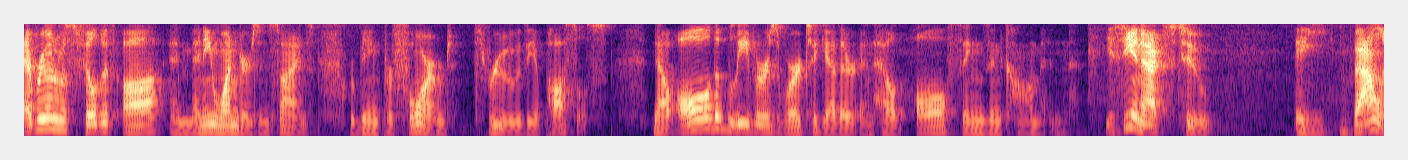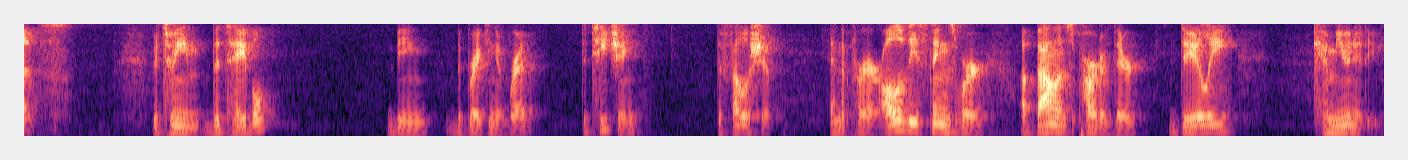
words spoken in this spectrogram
Everyone was filled with awe, and many wonders and signs were being performed through the apostles. Now all the believers were together and held all things in common. You see in Acts 2 a balance between the table, being the breaking of bread, the teaching, the fellowship, and the prayer. All of these things were a balanced part of their daily community.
